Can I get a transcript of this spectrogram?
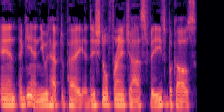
And again, you would have to pay additional franchise fees because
